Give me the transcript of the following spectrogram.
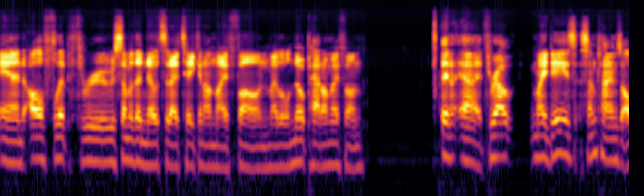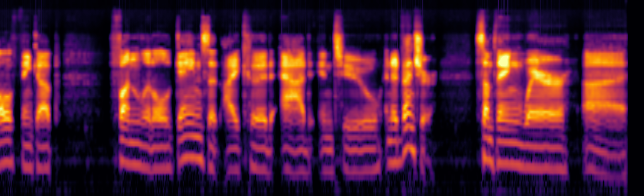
and I'll flip through some of the notes that I've taken on my phone, my little notepad on my phone. And uh, throughout my days, sometimes I'll think up fun little games that I could add into an adventure. Something where uh,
